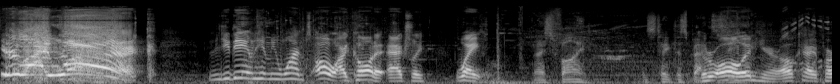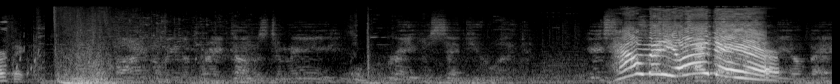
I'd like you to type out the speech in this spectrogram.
your light work! You didn't hit me once. Oh, I caught it, actually. Wait, Nice find. Let's take this back. they're all in here. Okay, perfect. Finally, the prey comes to me. Rayvis said you would. He How many are there? obey.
